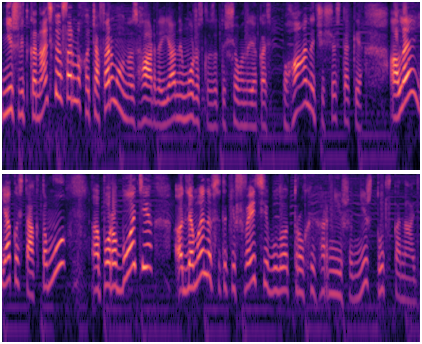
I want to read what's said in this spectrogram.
ніж від канадської ферми. Хоча ферма у нас гарна, я не можу сказати, що вона якась погана чи щось таке. Але якось так. Тому е, по роботі е, для мене все-таки в Швеції було трохи гарніше, ніж тут в Канаді.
